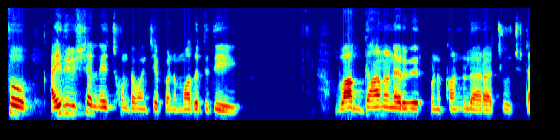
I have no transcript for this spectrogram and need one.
సో ఐదు విషయాలు నేర్చుకుంటామని చెప్పాను మొదటిది వాగ్దాన నెరవేర్పును కన్నులారా చూచుట.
